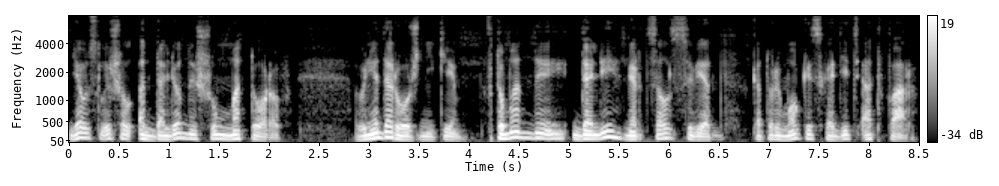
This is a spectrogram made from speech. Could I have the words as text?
Я услышал отдаленный шум моторов — внедорожники. В туманной дали мерцал свет, который мог исходить от фар.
